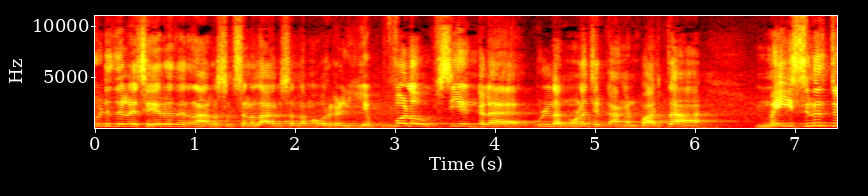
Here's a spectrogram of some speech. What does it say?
விடுதலை செய்கிறது தான் ரசூல் ஸல்லல்லாஹு அலைஹி அவர்கள் எவ்வளவு விஷயங்களை உள்ள நுழைச்சிருக்காங்கன்னு பார்த்தா மெய் சிலிர்த்து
